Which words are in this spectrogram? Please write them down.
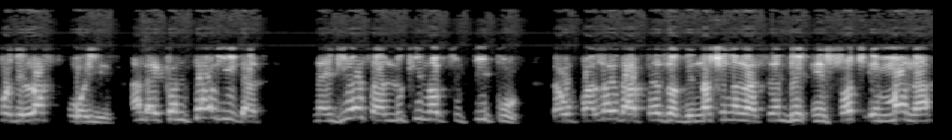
for the last four years. And I can tell you that Nigerians are looking up to people that will follow the affairs of the National Assembly in such a manner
